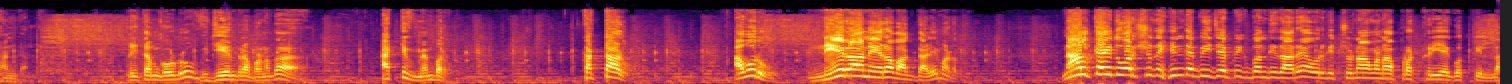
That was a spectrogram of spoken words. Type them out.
ಹೇಳೋದು ಹಂಗಲ್ಲ. ಪ್ರೀತಮ್ ಗೌಡರು ವಿಜಯೇಂದ್ರ ಬಣದ ಆಕ್ಟಿವ್ ಮೆಂಬರ್ ಕಟ್ಟಾಳು. ಅವರು ನೇರ ನೇರ ವಾಗ್ದಾಳಿ ಮಾಡಿದ್ರು ನಾಲ್ಕೈದು ವರ್ಷದ ಹಿಂದೆ ಬಿಜೆಪಿಗೆ ಬಂದಿದ್ದಾರೆ, ಅವರಿಗೆ ಚುನಾವಣಾ ಪ್ರಕ್ರಿಯೆ ಗೊತ್ತಿಲ್ಲ.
